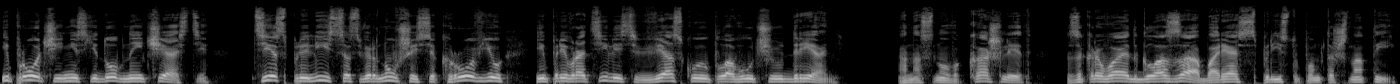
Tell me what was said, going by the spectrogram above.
и прочие несъедобные части. Те сплелись со свернувшейся кровью и превратились в вязкую плавучую дрянь. Она снова кашляет, закрывает глаза, борясь с приступом тошноты.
